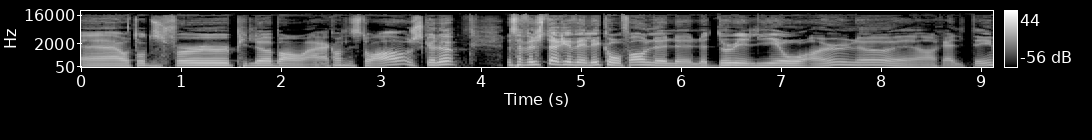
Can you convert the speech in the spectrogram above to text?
Euh, autour du feu. Puis là, bon, elle raconte l'histoire. Jusque-là, là, ça fait juste te révéler qu'au fond, le 2 est lié au 1, là, euh, en réalité.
